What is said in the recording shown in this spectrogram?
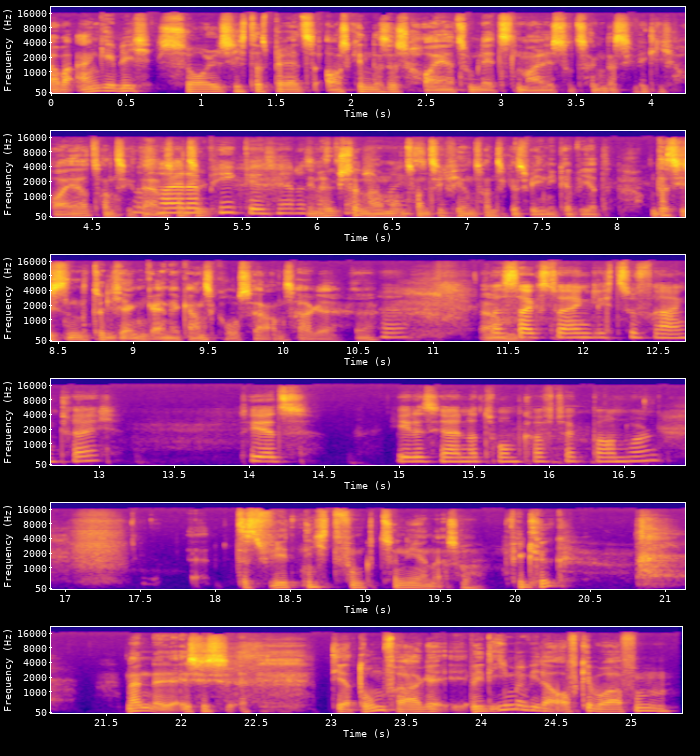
Aber angeblich soll sich das bereits ausgehen, dass es heuer zum letzten Mal ist, sozusagen, dass sie wirklich heuer 2023 ist, ja, den Höchststand haben und 2024 es weniger wird. Und das ist natürlich eine ganz große Ansage. Ja. Ja. Was ähm, sagst du eigentlich zu Frankreich, die jetzt jedes Jahr ein Atomkraftwerk bauen wollen? Das wird nicht funktionieren. Also viel Glück. Nein, es ist, Die Atomfrage wird immer wieder aufgeworfen.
